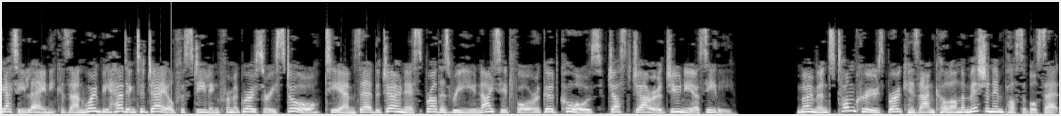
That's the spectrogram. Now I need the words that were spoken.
Getty Lainie Kazan won't be heading to jail for stealing from a grocery store. TMZ The Jonas Brothers reunited for a good cause. Just Jared Jr. see the moment Tom Cruise broke his ankle on the Mission Impossible set.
